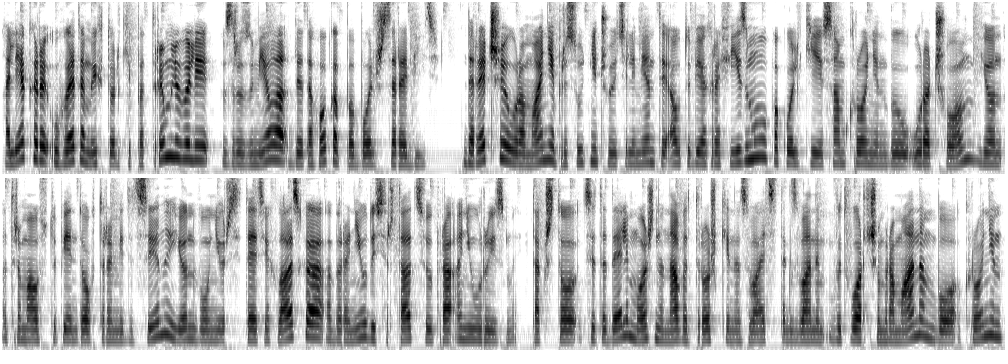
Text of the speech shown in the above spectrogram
а лекары ў гэтым іх толькі падтрымлівалі зразумела для таго каб пабольш зарабіць Дарэчы, у рамане прысутнічаюць элементы аўтабіяграфізму, паколькі сам кронін быў урачом, ён атрымаў ступень доктара медыцыны, ён ва ўніверсітэце Глазга абараніў дысертацыю пра анеўрызмы. Так што цытадэль можна нават трошкі назваць так званым вытворчым раманам, бо кронін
